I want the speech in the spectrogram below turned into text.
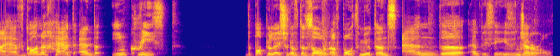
I have gone ahead and increased the population of the zone of both mutants and uh, NPCs in general.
